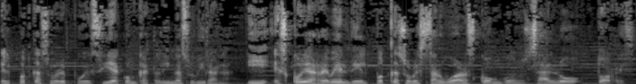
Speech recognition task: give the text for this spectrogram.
el podcast sobre poesía con Catalina Subirana, y Escoria Rebelde, el podcast sobre Star Wars con Gonzalo Torres.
